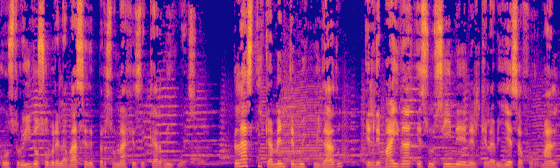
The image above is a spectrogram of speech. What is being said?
construido sobre la base de personajes de carne y hueso. Plásticamente muy cuidado, el de Baida es un cine en el que la belleza formal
